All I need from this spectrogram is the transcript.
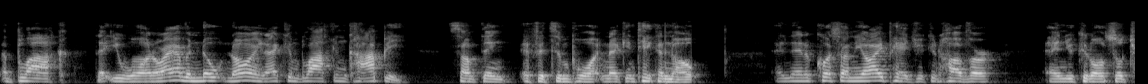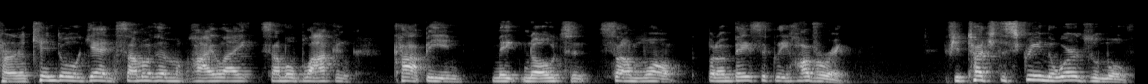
a block that you want. Or I have a Note 9, I can block and copy something if it's important. I can take a note. And then, of course, on the iPad, you can hover and you can also turn a Kindle. Again, some of them highlight, some will block and copy and make notes, and some won't. But I'm basically hovering. If you touch the screen, the words will move.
